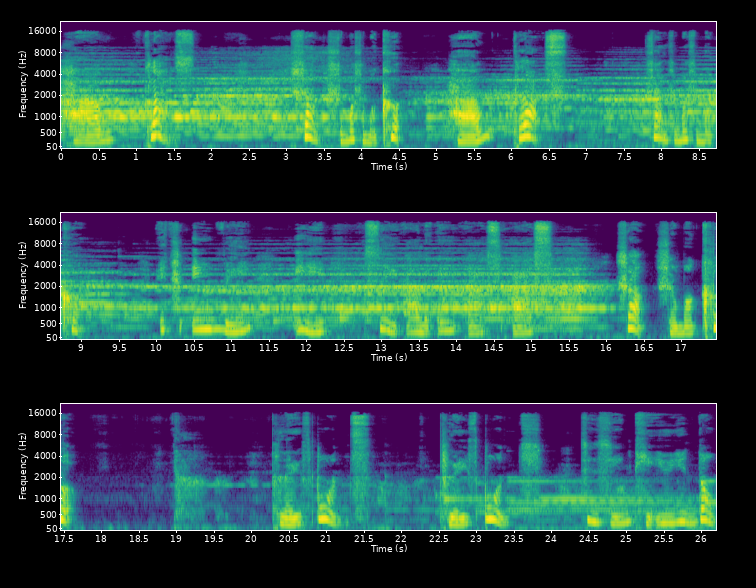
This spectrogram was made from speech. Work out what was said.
Have class 上什么什么课？Have class。上什么什么课？H E V E C L A S S。上什么课？Play sports。Play sports。进行体育运动。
